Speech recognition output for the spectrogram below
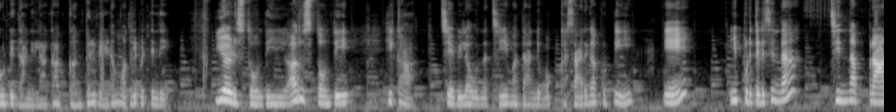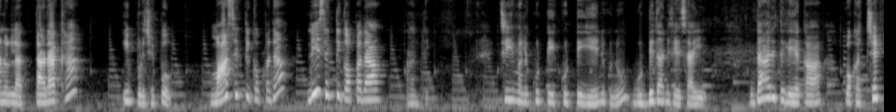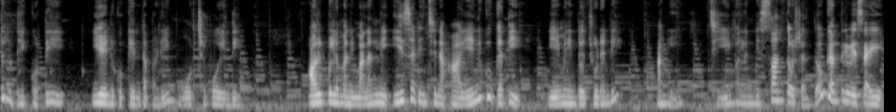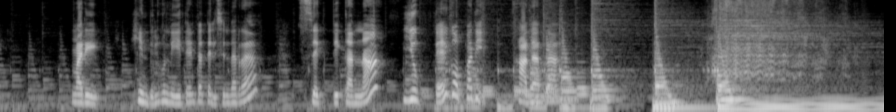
గుడ్డి దానిలాగా గంతులు వేయడం మొదలుపెట్టింది. ఏడుస్తోంది అరుస్తోంది. ఇక చెవిలో ఉన్న చీమ దాన్ని ఒక్కసారిగా కుట్టి ఏ? ఇప్పుడు తెలిసిందా? చిన్న ప్రాణుల తడక? ఇప్పుడు చెప్పు. మా శక్తి గొప్పదా? నీ శక్తి గొప్పదా? అంది. చీమలు కుట్టి కుట్టి ఏనుగును గుడ్డిదాని చేశాయి. దారి తెలియక ఒక చెట్టును ఢీకొట్టి ఏనుగు కింద పడి మూర్ఛపోయింది. అల్పులమని మనల్ని ఈసడించిన ఆ ఏనుగు గతి ఏమైందో చూడండి అని చీమలన్నీ సంతోషంతో గంతులు వేశాయి. మరి ఇందులో నీతేంటో తెలిసిందర్రా? శక్తి కన్నా యుక్తే గొప్పది. అదర్రా.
